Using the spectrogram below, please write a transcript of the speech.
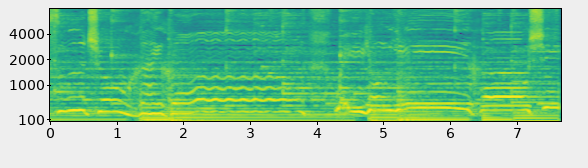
丝绸海河唯用一好心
